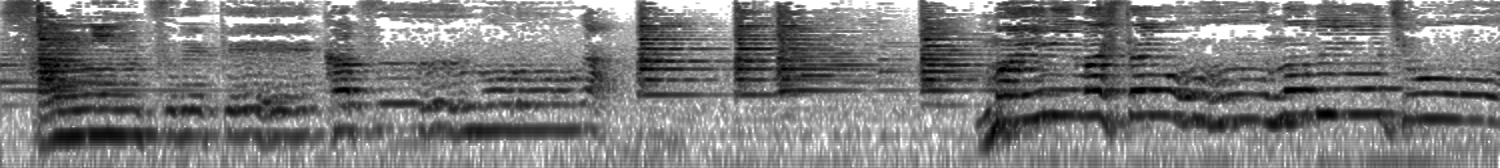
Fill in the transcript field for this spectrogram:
三人連れて勝つ者が。参りましたよ鍋町。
